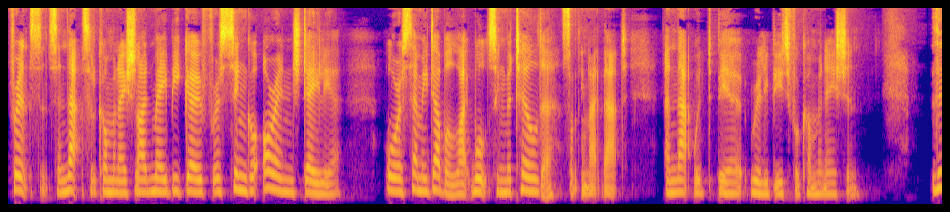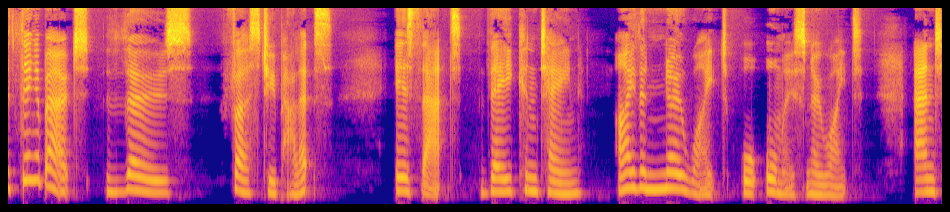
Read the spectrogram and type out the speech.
For instance, in that sort of combination, I'd maybe go for a single orange dahlia or a semi double like Waltzing Matilda, something like that. And that would be a really beautiful combination. The thing about those first two palettes is that they contain either no white or almost no white. And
